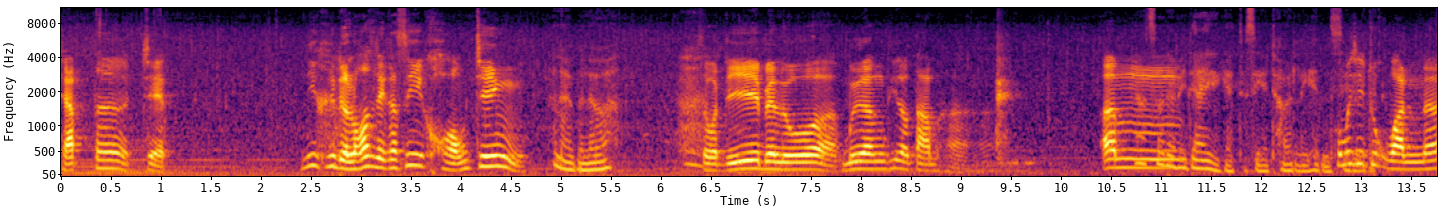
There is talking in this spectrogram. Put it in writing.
chapter 7 นี่คือ The Lost Legacy ของจริง Hello, Balua. สวัสดีเบลัว เมืองที่เราตามหาอืม It's not every day you get to see a totally hidden คงไม่ใช่ city. ทุกวันนะ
